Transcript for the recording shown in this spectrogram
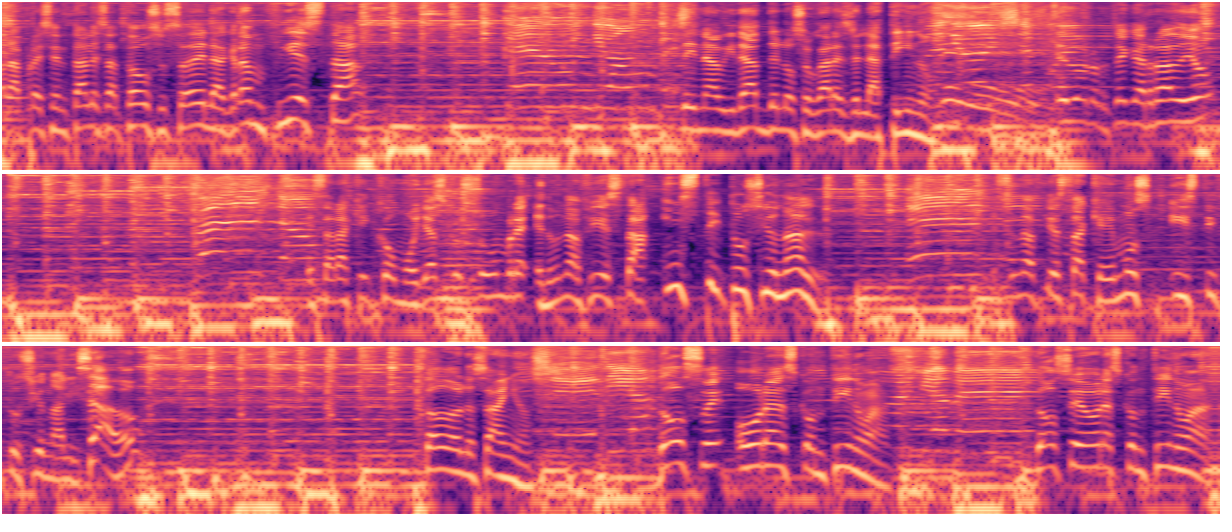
para presentarles a todos ustedes la gran fiesta de Navidad de los hogares latinos. Eduardo Ortega Radio estará aquí como ya es costumbre en una fiesta institucional. Es una fiesta que hemos institucionalizado todos los años. 12 horas continuas. 12 horas continuas.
